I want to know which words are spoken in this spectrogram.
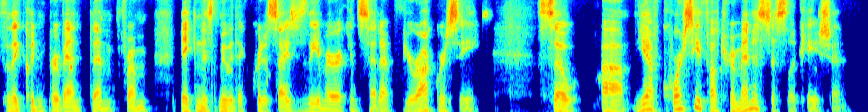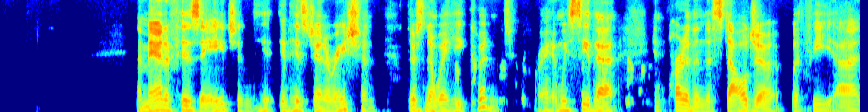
so they couldn't prevent them from making this movie that criticizes the American setup bureaucracy. So, um, yeah, of course, he felt tremendous dislocation. A man of his age and in his generation, there's no way he couldn't, right? And we see that in part of the nostalgia with the uh,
